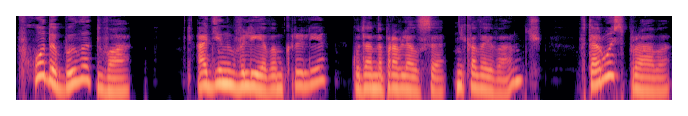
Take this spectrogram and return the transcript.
Входа было два. Один в левом крыле, куда направлялся Николай Иванович, второй справа,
